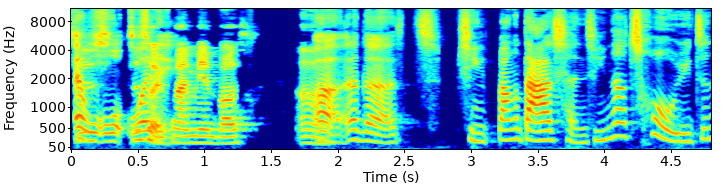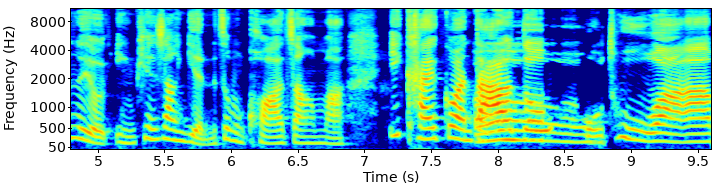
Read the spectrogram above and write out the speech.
哎，我我也放面包。呃，那个，请帮大家澄清，那臭鱼真的有影片上演的这么夸张吗？一开罐大家都呕吐啊，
